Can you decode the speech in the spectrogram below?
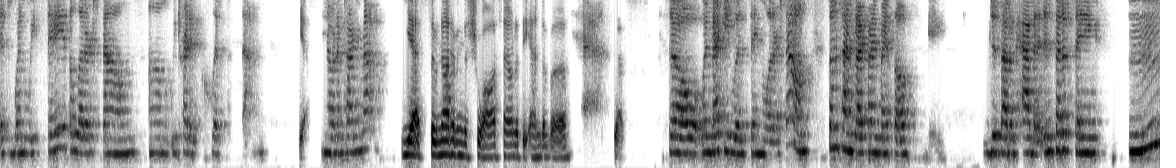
is when we say the letter sounds, um, we try to clip them. Yes. You know what I'm talking about? Yes. So not having the schwa sound at the end of a yes. So when Becky was saying the letter sounds, sometimes I find myself just out of habit, instead of saying mm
